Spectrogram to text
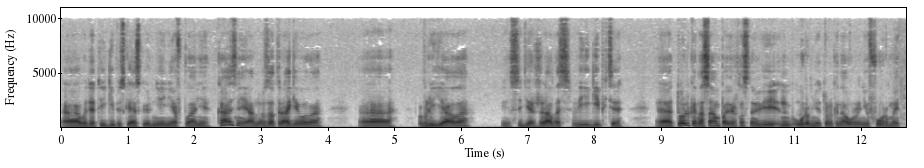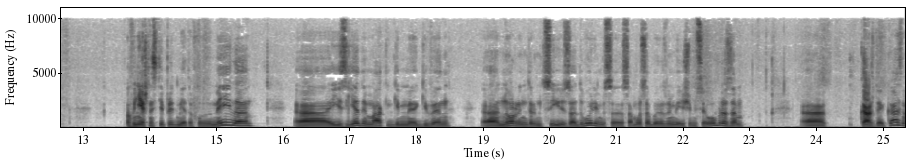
Э, вот это египетское осквернение в плане казни, оно затрагивало, э, влияло, содержалось в Египте только на самом поверхностном уровне, только на уровне формы внешности предметов. Мейла из еды мак гивен Э, Нориндрмцию за дворем, само собой разумеющимся образом, э, каждая казнь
